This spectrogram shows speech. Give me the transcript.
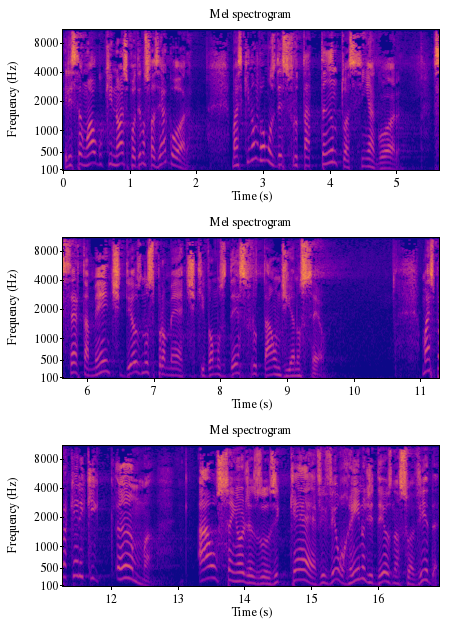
Eles são algo que nós podemos fazer agora, mas que não vamos desfrutar tanto assim agora. Certamente Deus nos promete que vamos desfrutar um dia no céu. Mas para aquele que ama ao Senhor Jesus e quer viver o reino de Deus na sua vida,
